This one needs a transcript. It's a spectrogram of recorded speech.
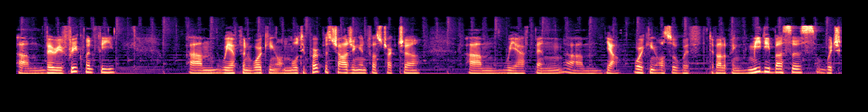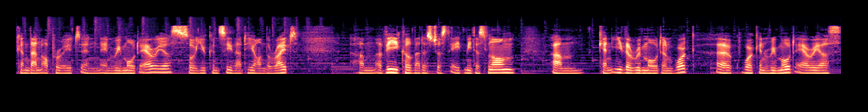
um, very frequently. Um, we have been working on multi-purpose charging infrastructure. Um, we have been um, yeah, working also with developing MIDI buses, which can then operate in, in remote areas. So you can see that here on the right. Um, a vehicle that is just 8 meters long um, can either remote and work uh, work in remote areas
